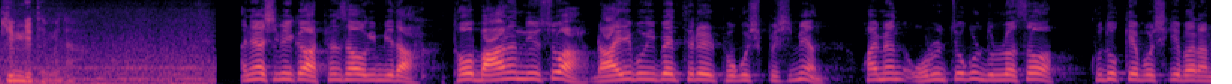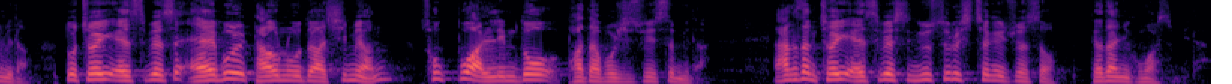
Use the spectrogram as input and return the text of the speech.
김기태입니다. 안녕하십니까 편사옥입니다. 더 많은 뉴스와 라이브 이벤트를 보고 싶으시면 화면 오른쪽을 눌러서 구독해 보시기 바랍니다. 또 저희 SBS 앱을 다운로드 하시면 속보 알림도 받아보실 수 있습니다. 항상 저희 SBS 뉴스를 시청해 주셔서 대단히 고맙습니다.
